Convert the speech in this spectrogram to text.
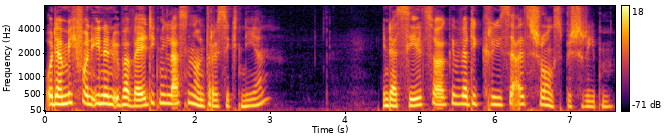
Oder mich von ihnen überwältigen lassen und resignieren? In der Seelsorge wird die Krise als Chance beschrieben,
